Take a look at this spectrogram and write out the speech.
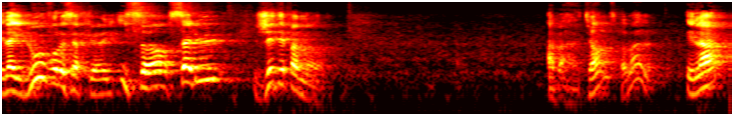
et là il ouvre le cercueil, il sort, salut, j'étais pas mort. Ah bah tiens, c'est pas mal. Et là,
